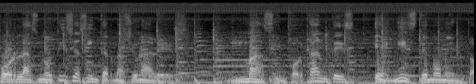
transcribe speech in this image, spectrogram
por las noticias internacionales más importantes en este momento.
